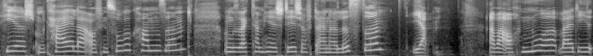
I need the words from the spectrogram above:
Hirsch und Keiler auf ihn zugekommen sind und gesagt haben, hier stehe ich auf deiner Liste? Ja. Aber auch nur, weil die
